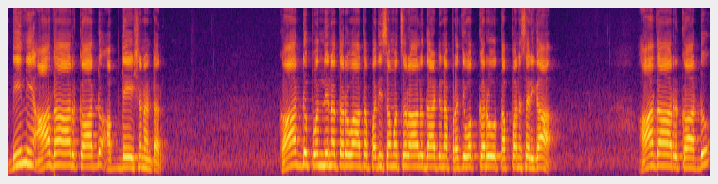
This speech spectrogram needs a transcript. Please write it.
దీన్ని ఆధార్ కార్డు అప్డేషన్ అంటారు. కార్డు పొందిన తరువాత పది సంవత్సరాలు దాటిన ప్రతి ఒక్కరూ తప్పనిసరిగా ఆధార్ కార్డు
